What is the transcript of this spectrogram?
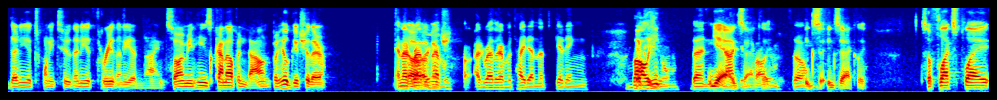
then he had 22, then he had three, then he had nine. So I mean, he's kind of up and down, but he'll get you there. And I'd uh, rather eventually. have I'd rather have a tight end that's getting volume yeah, than yeah, exactly. volume. So Ex- exactly. So flex play,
